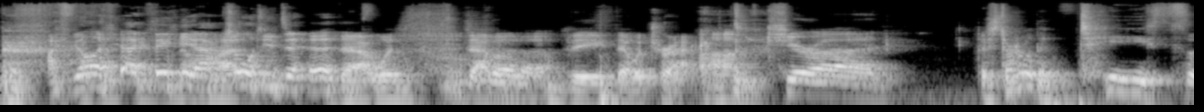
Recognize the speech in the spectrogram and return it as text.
I feel like I think he No, actually did. That would that But, would uh, be that would track. Um, Kira, it started with a T. Uh,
